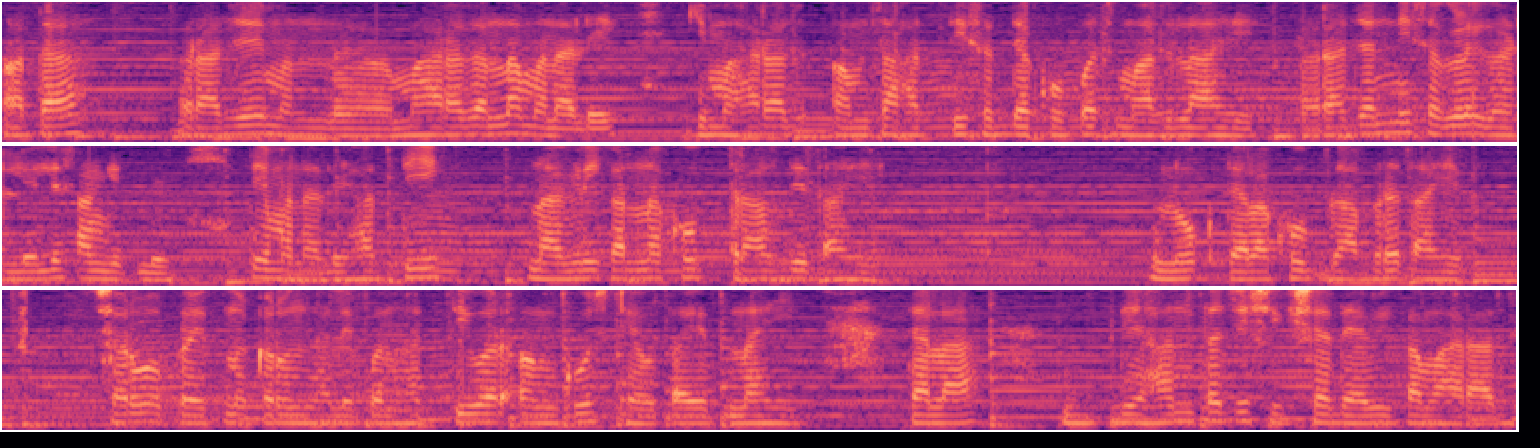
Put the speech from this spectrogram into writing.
आता राजे म्हण महाराजांना म्हणाले की महाराज आमचा हत्ती सध्या खूपच माजला आहे. राजांनी सगळे घडलेले सांगितले. ते म्हणाले हत्ती नागरिकांना खूप त्रास देत आहे. लोक त्याला खूप घाबरत आहेत. सर्व प्रयत्न करून झाले पण हत्तीवर अंकुश ठेवता येत नाही. त्याला देहांताची शिक्षा द्यावी का महाराज?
